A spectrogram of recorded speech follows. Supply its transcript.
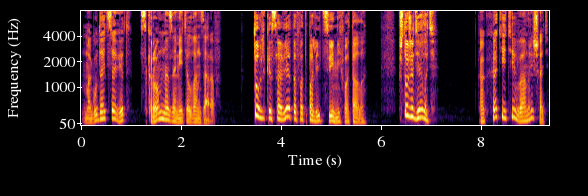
«Могу дать совет», — скромно заметил Ванзаров. «Только советов от полиции не хватало. Что же делать?» «Как хотите, вам решать».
